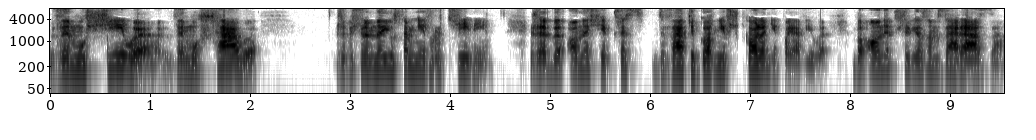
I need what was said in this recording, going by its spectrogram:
wymusiły, wymuszały żebyśmy my już tam nie wrócili, żeby one się przez dwa tygodnie w szkole nie pojawiły, bo one przywiozą zarazę,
